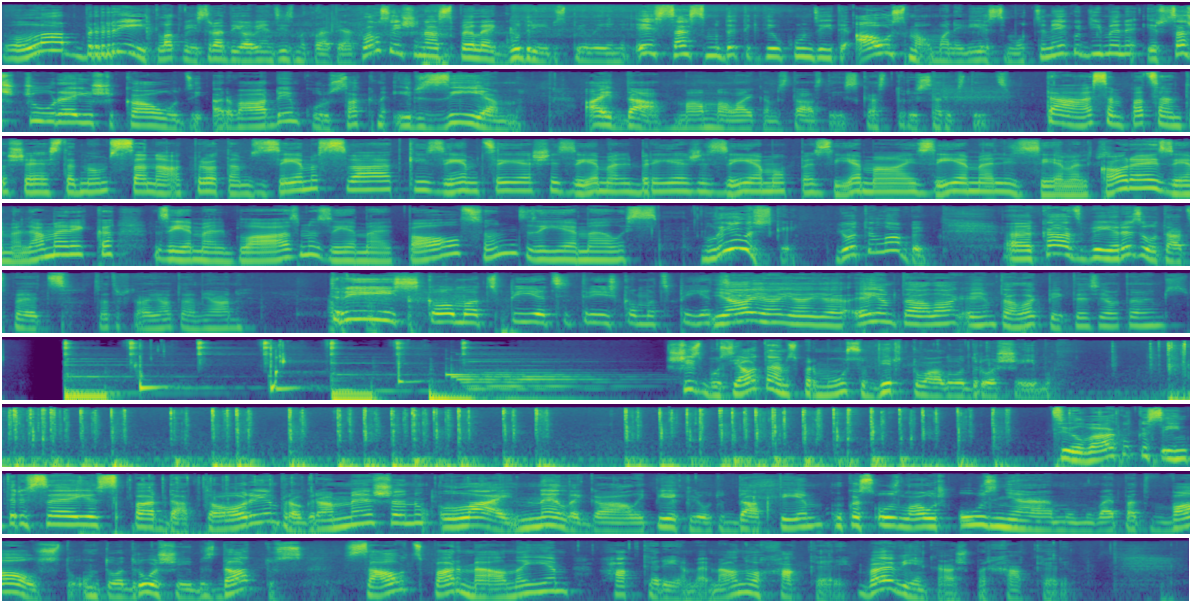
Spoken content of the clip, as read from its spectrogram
Labrīt! Latvijas radio viens izmeklētajā klausīšanās spēlē gudrības pilīni. Es esmu detektīva kundzīte Ausma, un mani viesi mucinieku ģimene ir sašķūrējuši kaudzi ar vārdiem, kuru sakne ir ziema. Aidā, mamma laikam stāstīs, kas tur ir sarakstīts. Tā esam pacentušies, tad mums sanāk, protams, Ziemassvētki, ziemcieši, ziemeļbrieži, ziemupe, ziemāji, ziemeļi, ziemeļkoreja, ziemeļamerika, ziemeļblāzma, ziemeļpols un ziemelis. Lieliski! Ļoti labi. Eh, Kāds bija rezultāts pēc 4. jautājuma, Jāni? 3,5, 3,5. Jā, jā, jā, jā. Ejam tālāk, ejam tālāk. Piektais jautājums. Šis būs jautājums par mūsu virtuālo drošību. Cilvēku, kas interesējas par datoriem, programmēšanu, lai nelegāli piekļūtu datiem, un kas uzlauž uzņēmumu vai pat valstu un to drošības datus, sauc par melnajiem hakeriem vai melno hakeri, vai vienkārši par hakeri.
